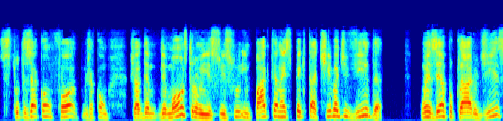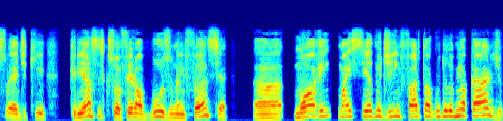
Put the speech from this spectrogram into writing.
Estudos já, já, já de, demonstram isso. Isso impacta na expectativa de vida. Um exemplo claro disso é de que crianças que sofreram abuso na infância uh, morrem mais cedo de infarto agudo do miocárdio.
